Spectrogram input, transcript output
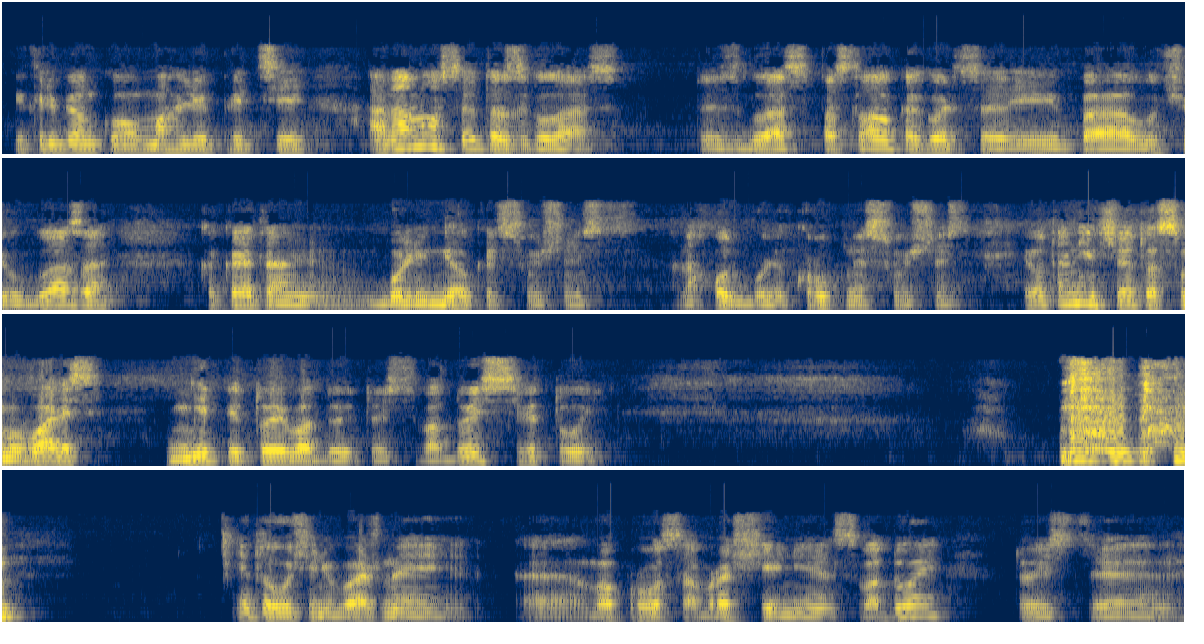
и к ребенку могли прийти, а нанос это с глаз. То есть глаз послал, как говорится, и получил глаза какая-то более мелкая сущность, наход более крупная сущность. И вот они все это смывались не питой водой, то есть водой святой. Это очень важный э, вопрос обращения с водой, то есть э,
